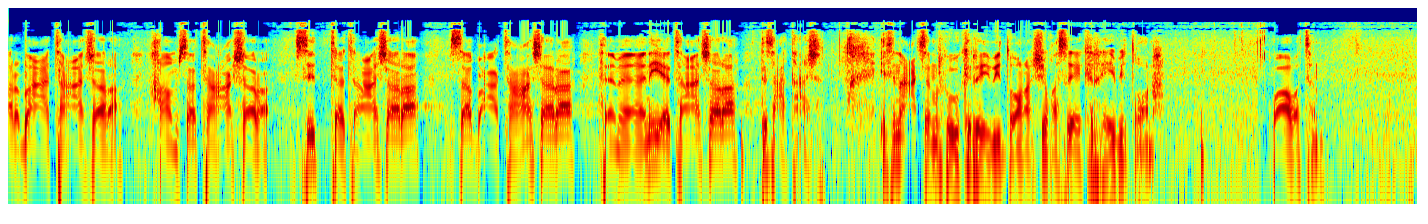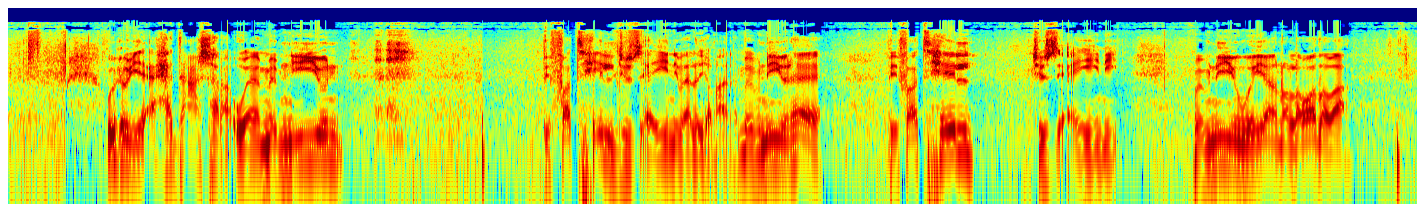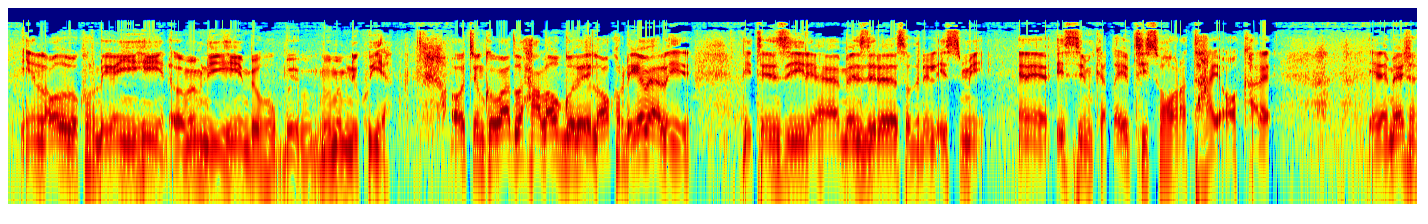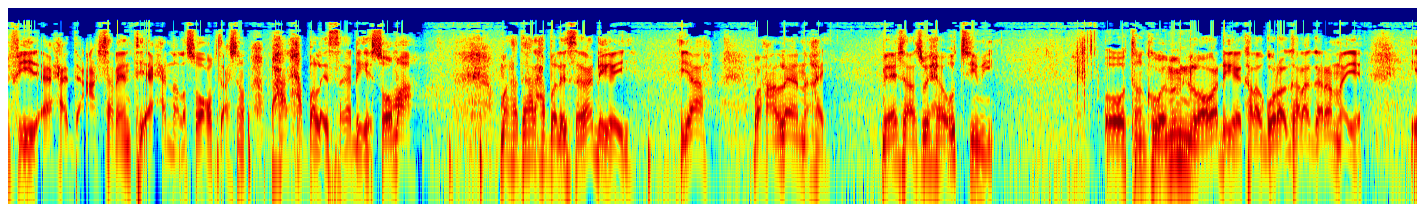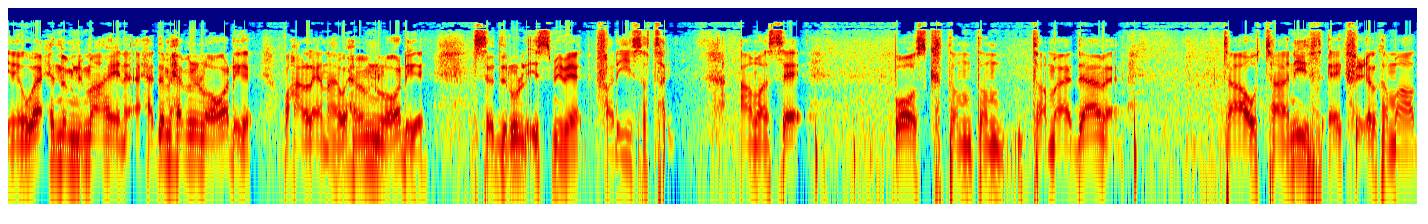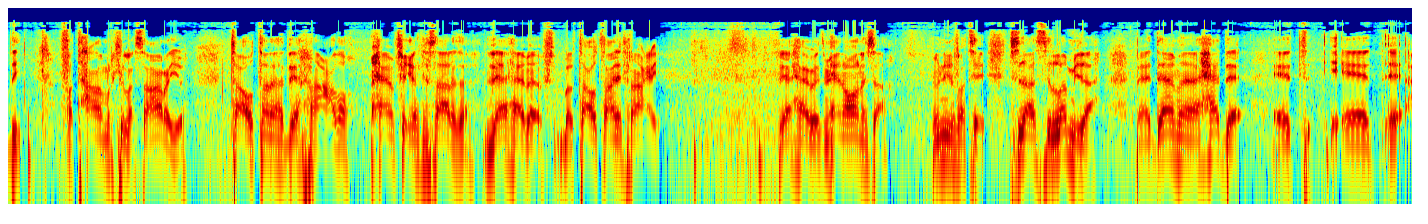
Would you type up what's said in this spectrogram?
arbacata cashara khamsata cashara sittata cashara sabcata cashara amaaniyata cashara tiscata cashar itnaa cashar marka wuu ka reebi doonaa shiikhu asagaa ka reebi doonaa. Waabatan wuxuu yidhi axad cashara waa mabniyun bifatxi ljusayni baa loo yaqaana mabniyun hee bifatxi ljusayni mabniyun weeyaanoo labadaba in labaduba kordhigan yihiin oo mabni yihiin buu mabni ku yahay. Oo tan koowaad waxaa loo kordhiga baa layidhi litansiilihaa mansilada sadri lismi inay isimka qaybtiisa hore tahay oo kale. Meeshan fiiri axada cashara intii axadna la soo qabtay ba hal xaba la isaga dhigay soo maah mar haddii hal xaba la isaga dhigay yaah waxaan leenahay meeshaas waxay u timi oo tan koowaad mabni looga dhigay kala garanaya ilan waaxid mabni ma ahayna axada maxa mabni looga dhigay waxaan leenahay waxa mabni looga dhigay. Sadrul ismi baad fadhiisatay. Amase booska maadaama taau ta'niis eeg ficilka maadi. Fatxada markii la saarayo taau ta'niis haddee raacdo maxaa ficilka saaraysaa? Dahaba bal taau ta'niis raaci dahabat maxay noqonaysaa sidaas la mid ah maadaama axadda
